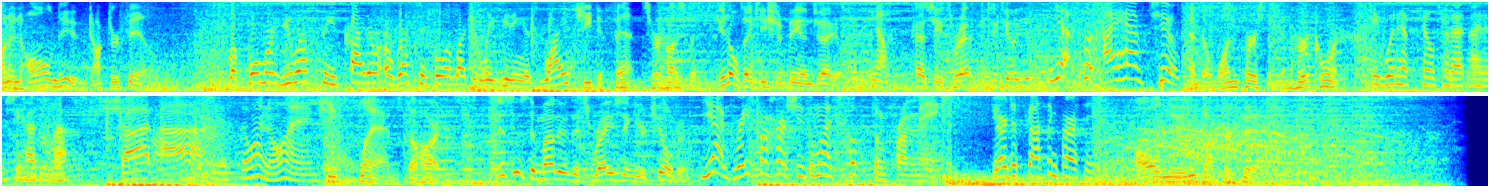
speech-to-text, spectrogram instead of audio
on an all new Dr. Phil. A former UFC fighter arrested for allegedly beating his wife. She defends her husband. You don't think he should be in jail? No. Has he threatened to kill you? Yeah, but I have too. And the one person in her corner. He would have killed her that night if she hadn't left. Shut up. You're so annoying. She slams the hardest. This is the mother that's raising your children. Yeah, great for her. She's the one that took them from me. You're a disgusting person. All new Dr. Phil.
